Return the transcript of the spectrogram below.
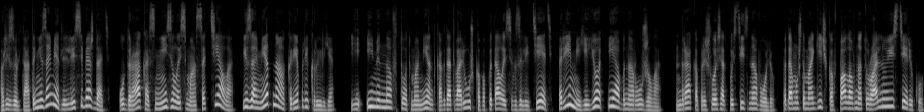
Результаты не замедлили себя ждать. У Драка снизилась масса тела и заметно окрепли крылья. И именно в тот момент, когда тварюшка попыталась взлететь, Римми ее и обнаружила. Драка пришлось отпустить на волю, потому что магичка впала в натуральную истерику,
